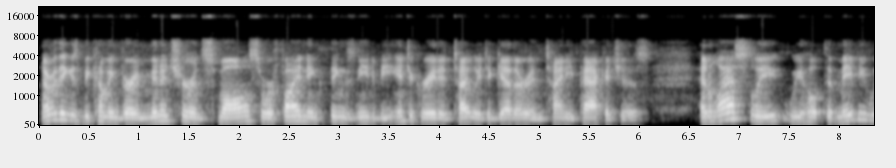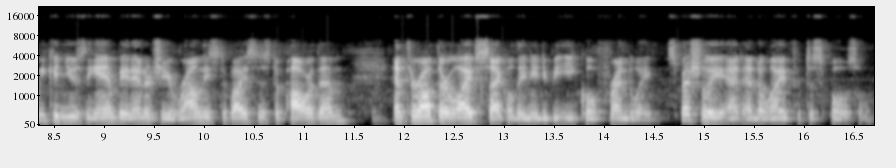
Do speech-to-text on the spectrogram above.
Everything is becoming very miniature and small, so we're finding things need to be integrated tightly together in tiny packages. And lastly, we hope that maybe we can use the ambient energy around these devices to power them, and throughout their life cycle they need to be eco-friendly, especially at end-of-life disposal.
